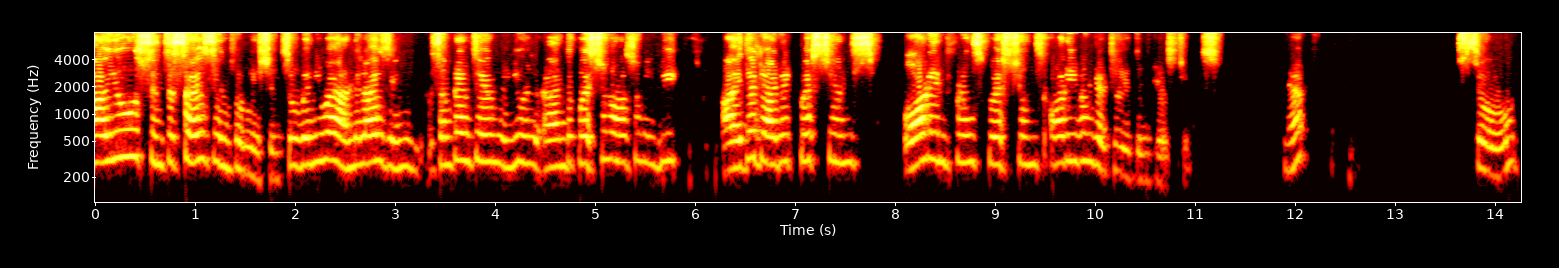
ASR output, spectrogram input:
how you synthesize information. So when you are analyzing, sometimes you, you and the question also will be either direct questions or inference questions or even rhetorical questions. Yeah. So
